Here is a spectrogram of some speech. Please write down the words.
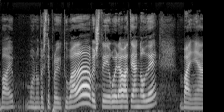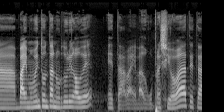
bai, bueno, beste proiektu bada, beste egoera batean gaude, baina, bai, momentu honetan urduri gaude, eta, bai, badugu presio bat, eta,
